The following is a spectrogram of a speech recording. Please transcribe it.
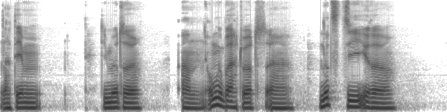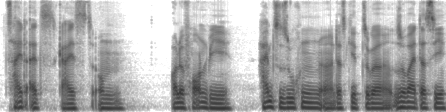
nachdem die Myrte ähm, umgebracht wird, äh, nutzt sie ihre Zeit als Geist, um Olive Hornby heimzusuchen. Äh, das geht sogar so weit, dass sie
